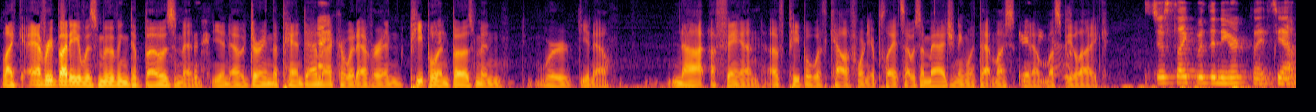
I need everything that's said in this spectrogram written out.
Like everybody was moving to Bozeman, you know, during the pandemic or whatever, and people in Bozeman were, you know, not a fan of people with California plates. I was imagining what that must, you know, must be like. It's just like with the New York plates. Yeah,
